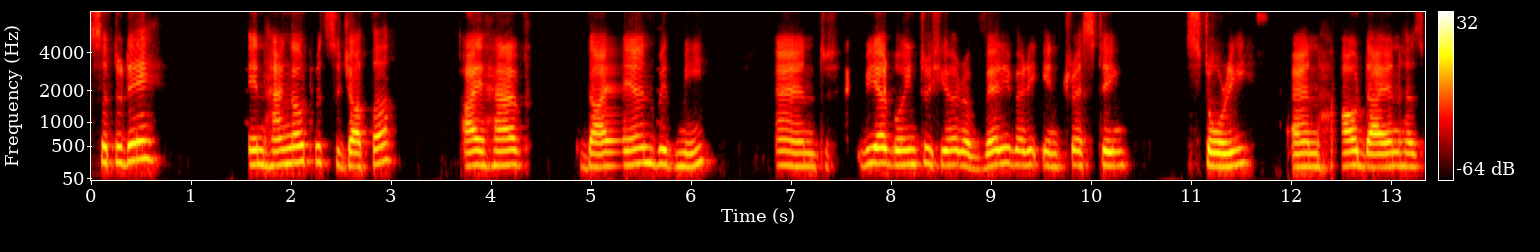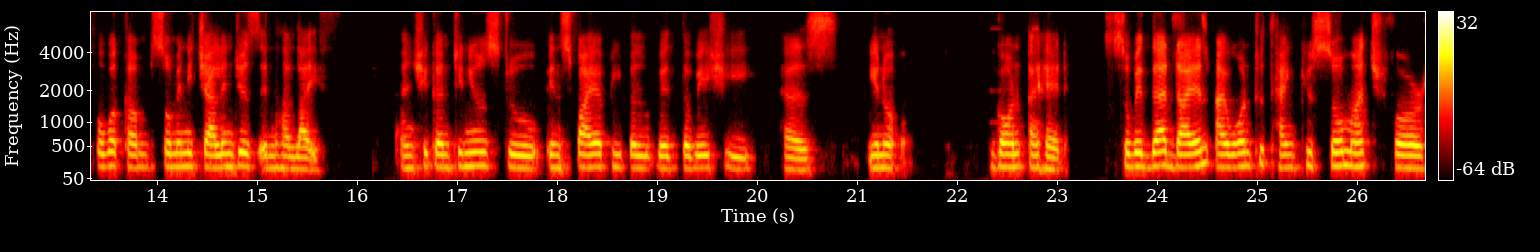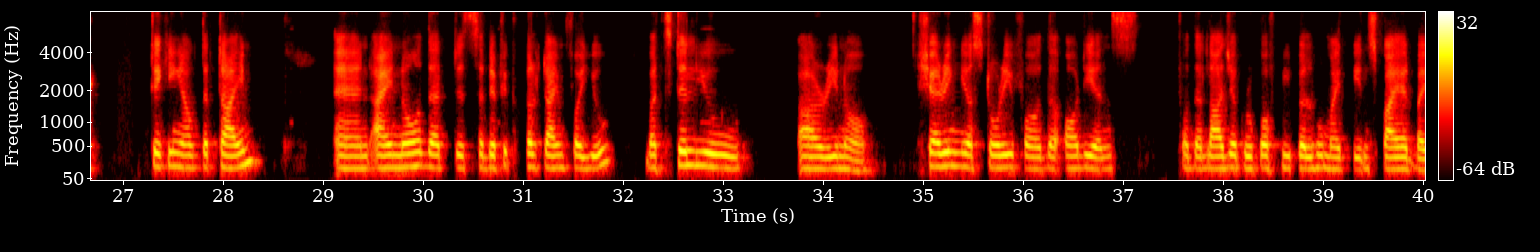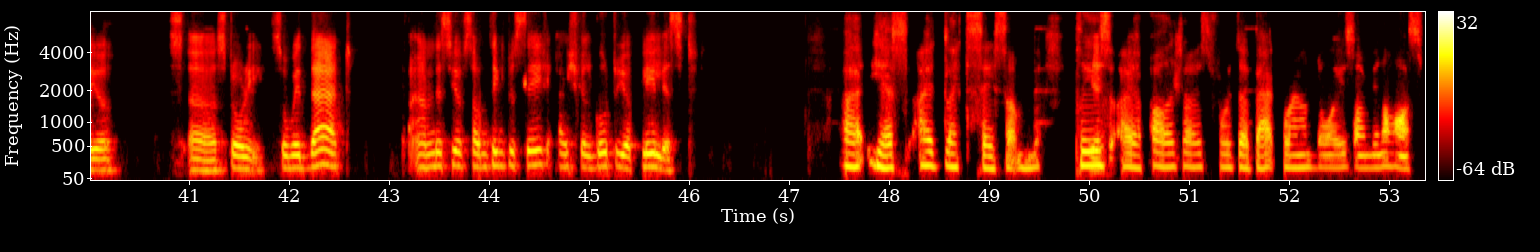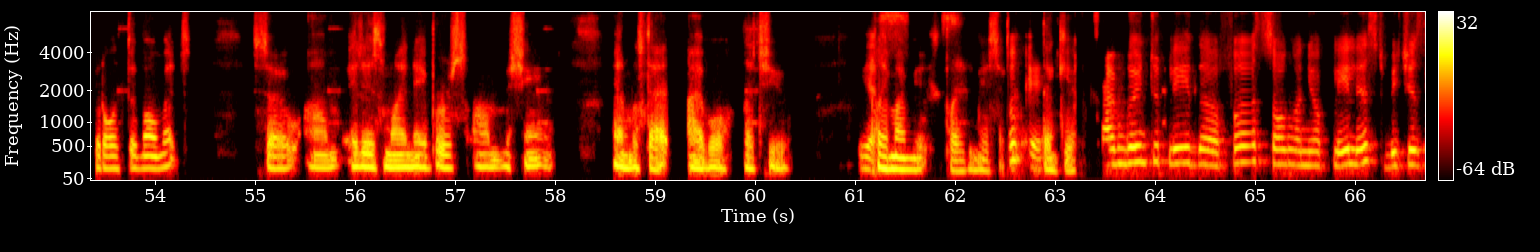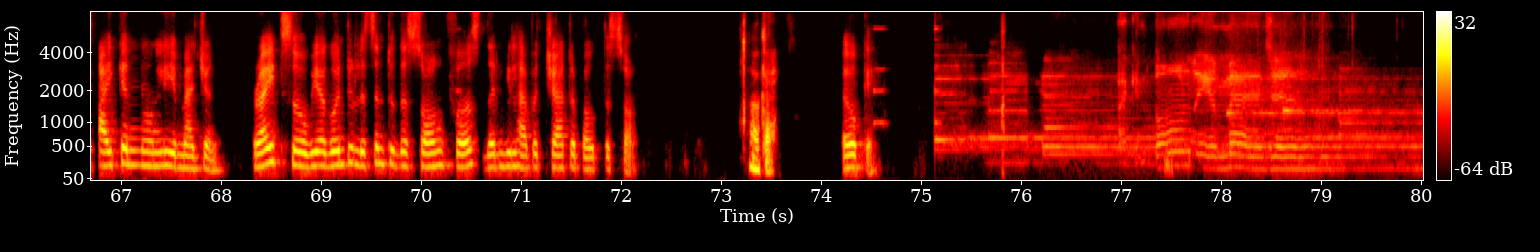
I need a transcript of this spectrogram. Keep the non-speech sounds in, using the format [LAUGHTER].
So today in Hangout with Sujata, I have Diane with me, and we are going to hear a very, very interesting story and how Diane has overcome so many challenges in her life. And she continues to inspire people with the way she has, you know, gone ahead. So with that, Diane, I want to thank you so much for taking out the time. And I know that it's a difficult time for you, but still you are, you know, sharing your story for the audience, for the larger group of people who might be inspired by your uh, story. So with that, unless you have something to say, I shall go to your playlist. Uh, yes, I'd like to say something. Please, yes. I apologize for the background noise. I'm in a hospital at the moment. So um, it is my neighbor's um, machine. And with that, I will let you yes. play my music, play the music. Okay. Thank you. I'm going to play the first song on your playlist, which is I Can Only Imagine, right? So we are going to listen to the song first, then we'll have a chat about the song. Okay. Okay. I can only imagine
